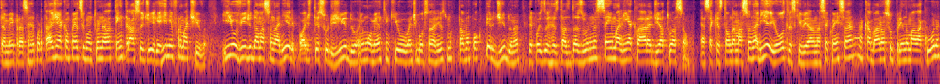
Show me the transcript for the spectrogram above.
também para essa reportagem, a campanha do segundo turno ela tem traços de guerrilha informativa. E o vídeo da maçonaria ele pode ter surgido em um momento em que o antibolsonarismo estava um pouco perdido, né? depois dos resultados das urnas, sem uma linha clara de atuação. Essa questão da maçonaria e outras que vieram na sequência acabaram suprindo uma lacuna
